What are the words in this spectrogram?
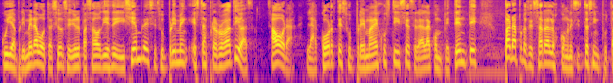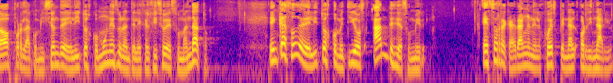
cuya primera votación se dio el pasado 10 de diciembre, se suprimen estas prerrogativas. Ahora, la Corte Suprema de Justicia será la competente para procesar a los congresistas imputados por la Comisión de Delitos Comunes durante el ejercicio de su mandato. En caso de delitos cometidos antes de asumir, estos recaerán en el juez penal ordinario.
